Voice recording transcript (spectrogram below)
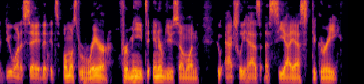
I do want to say that it's almost rare for me to interview someone who actually has a CIS degree.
